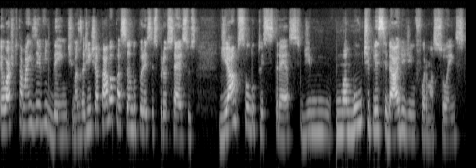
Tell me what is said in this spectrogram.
eu acho que está mais evidente, mas a gente já estava passando por esses processos de absoluto estresse, de uma multiplicidade de informações,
